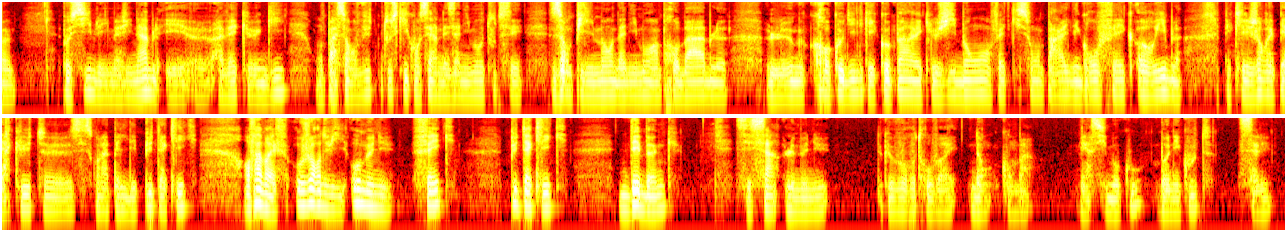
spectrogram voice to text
possibles et imaginables. Et avec Guy, on passe en revue tout ce qui concerne les animaux, tous ces empilements d'animaux improbables, le crocodile qui est copain avec le gibbon, en fait, qui sont pareil des gros fakes horribles, mais que les gens répercutent. c'est ce qu'on appelle des putaclics. Enfin bref, aujourd'hui, au menu, fake, putaclic, debunk. C'est ça le menu que vous retrouverez dans Combat. Merci beaucoup, bonne écoute, salut.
